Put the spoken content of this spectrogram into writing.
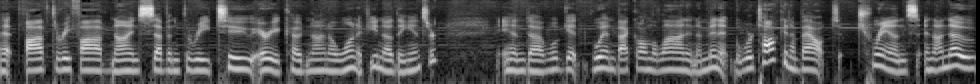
at 535 9732, area code 901, if you know the answer and uh, we'll get Gwen back on the line in a minute. But we're talking about trends, and I know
